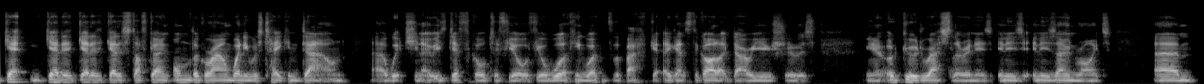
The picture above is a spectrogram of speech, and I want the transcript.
get get it, get it, get his stuff going on the ground when he was taken down uh, which you know is difficult if you're if you're working working for the back against a guy like Dariush, who is you know a good wrestler in his in his in his own right. Um,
